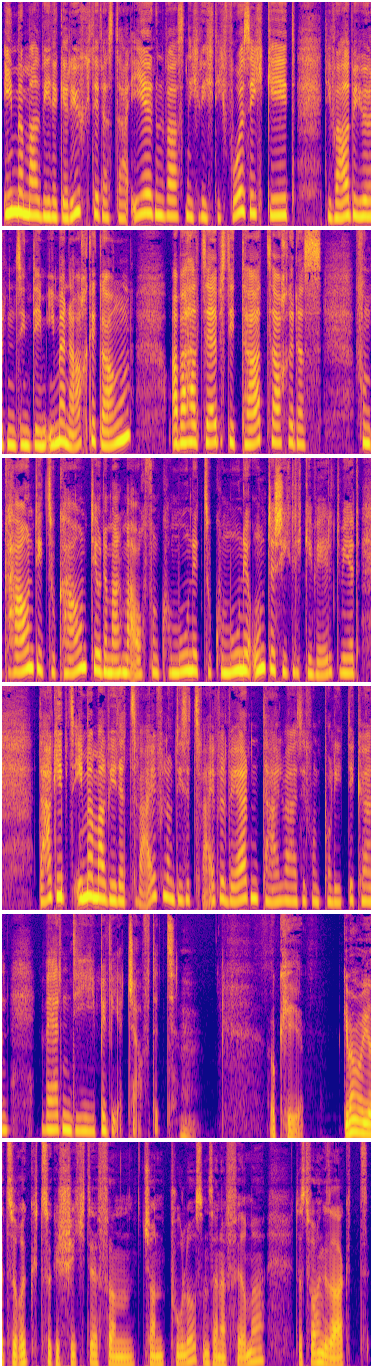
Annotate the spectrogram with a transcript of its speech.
immer mal wieder Gerüchte, dass da irgendwas nicht richtig vor sich geht. Die Wahlbehörden sind dem immer nachgegangen. Aber halt selbst die Tatsache, dass von County zu County oder manchmal auch von Kommune zu Kommune unterschiedlich gewählt wird, da gibt's immer mal wieder Zweifel und diese Zweifel werden teilweise von Politikern, werden die bewirtschaftet. Hm. Okay, Gehen wir mal wieder zurück zur Geschichte von John Poulos und seiner Firma. Du hast vorhin gesagt,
